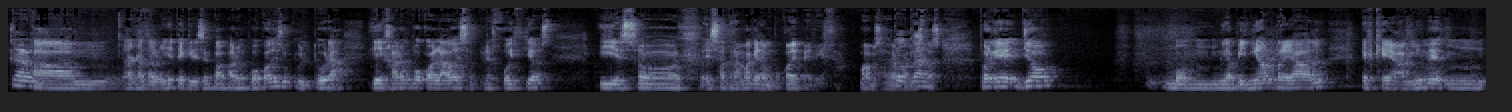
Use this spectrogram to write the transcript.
Claro. a, a Cataluña y te quieres empapar un poco de su cultura y dejar un poco al lado esos prejuicios y eso, esa trama que da un poco de pereza. Vamos a ser realistas. Porque yo, mi opinión real es que a mí me. mm,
